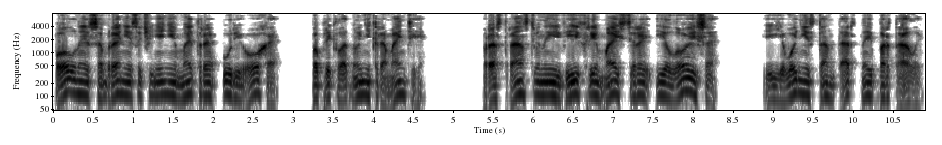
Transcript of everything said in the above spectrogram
Полное собрание сочинений мэтра Уриоха по прикладной некромантии. Пространственные вихри мастера Илоиса и его нестандартные порталы.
